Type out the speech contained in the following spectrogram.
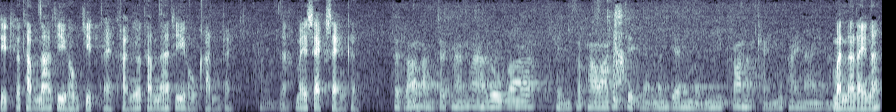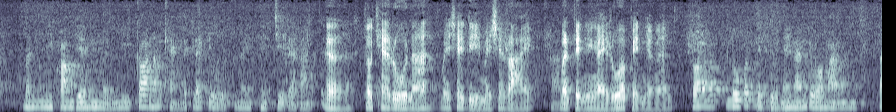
จิตก็ทำหน้าที่ของจิตไปขันก็ทำหน้าที่ของขันไปครับนะไม่แทรกแซงกันเสร็จแล้วหลังจากนั้นมาลูกก็เห็นสภาวะที่จิตเนี่ยมันเย็นเหมือนมีก้อนน้ำแข็งอยู่ภายในนะครับมันอะไรนะ มันมีความเย็นเหมือนมีก้อนน้ำแข็งเล็ก ๆ อยู่ในในจิตอะครับเออ ก็แค่รู้นะ ไม่ใช่ดีไม่ใช่ร้ายครับมันเป็นยังไงรู้ว่าเป็นอย่างนั้น ก็ลูกก็ติดอยู่ในนั้นอยู่ประมาณแป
